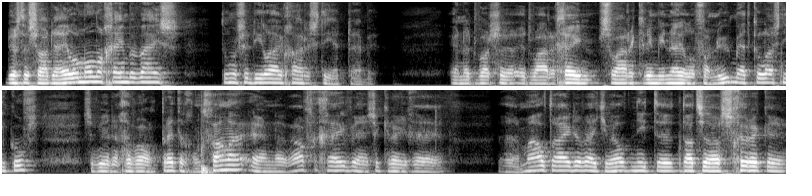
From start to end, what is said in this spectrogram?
Dus er zat helemaal nog geen bewijs toen ze die lui gearresteerd hebben. En het, was, uh, het waren geen zware criminelen van nu met Kalasnikovs. Ze werden gewoon prettig ontvangen en afgegeven. En ze kregen uh, maaltijden, weet je wel. Niet dat ze als schurken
